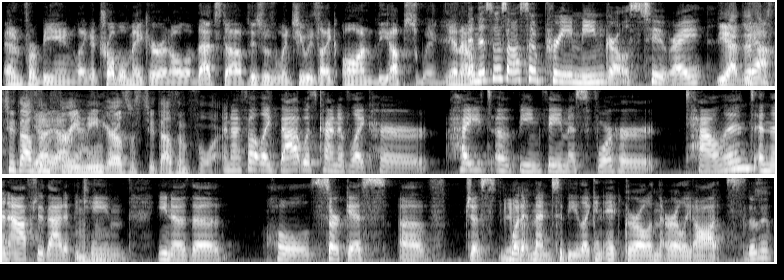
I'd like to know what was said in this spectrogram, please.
and for being like a troublemaker and all of that stuff. This was when she was like on the upswing, you know. And this was also pre Mean Girls, too, right? Yeah, this Yeah. was 2003. Yeah, yeah. Mean Girls was 2004. And I felt like that was kind of like her height of being famous for her talent. And then after that, Mm-hmm. it became, you know, the whole circus of just what it meant to be like an it girl in the early aughts. Doesn't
